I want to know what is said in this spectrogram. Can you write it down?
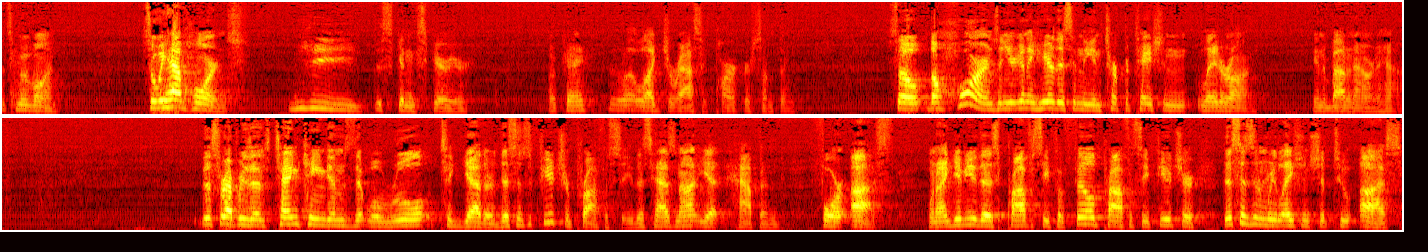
Let's move on. So we have horns. Yee, this is getting scarier. Okay? Like Jurassic Park or something. So the horns, and you're going to hear this in the interpretation later on, in about an hour and a half. This represents ten kingdoms that will rule together. This is a future prophecy. This has not yet happened for us. When I give you this prophecy fulfilled, prophecy future, this is in relationship to us,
